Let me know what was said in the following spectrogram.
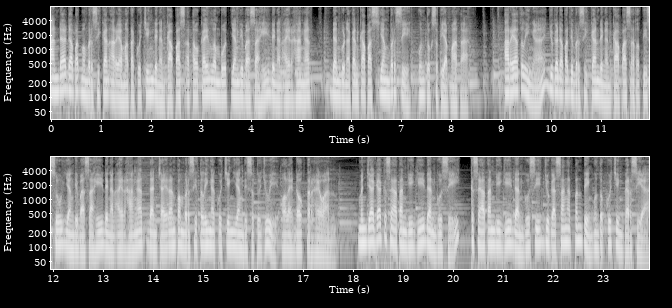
Anda dapat membersihkan area mata kucing dengan kapas atau kain lembut yang dibasahi dengan air hangat, dan gunakan kapas yang bersih untuk setiap mata. Area telinga juga dapat dibersihkan dengan kapas atau tisu yang dibasahi dengan air hangat dan cairan pembersih telinga kucing yang disetujui oleh dokter hewan. Menjaga kesehatan gigi dan gusi, kesehatan gigi dan gusi juga sangat penting untuk kucing Persia.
